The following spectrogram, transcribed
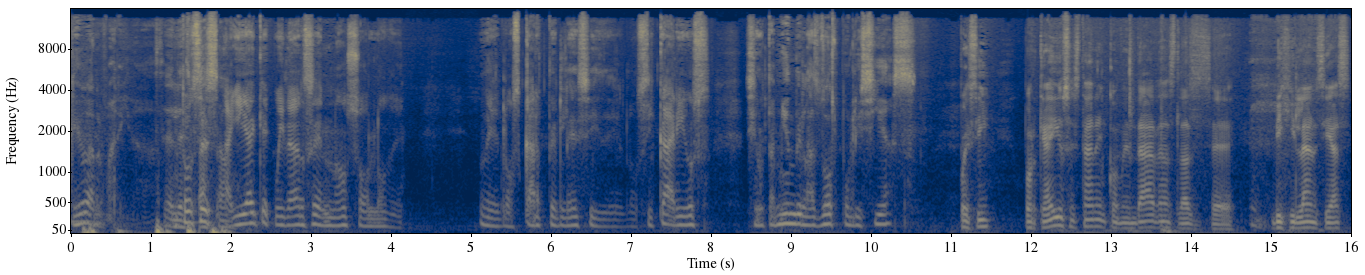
Qué barbaridad. Entonces pasó. ahí hay que cuidarse no solo de, de los cárteles y de los sicarios, sino también de las dos policías. Pues sí, porque a ellos están encomendadas las eh, vigilancias,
